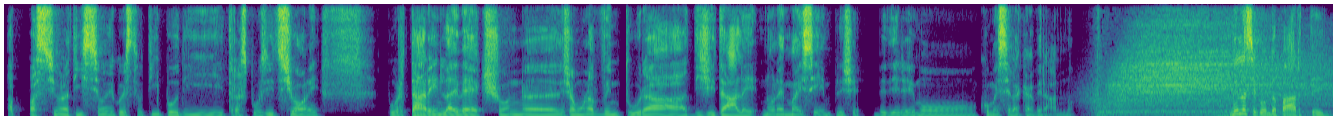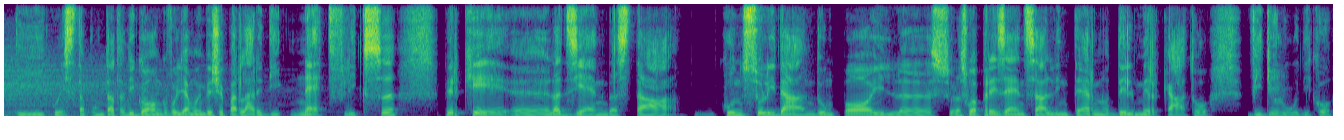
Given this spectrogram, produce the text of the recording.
appassionatissimo di questo tipo di trasposizioni portare in live action eh, diciamo un'avventura digitale non è mai semplice, vedremo come se la caveranno. Nella seconda parte di questa puntata di Gong vogliamo invece parlare di Netflix perché eh, l'azienda sta consolidando un po' il, la sua presenza all'interno del mercato videoludico.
